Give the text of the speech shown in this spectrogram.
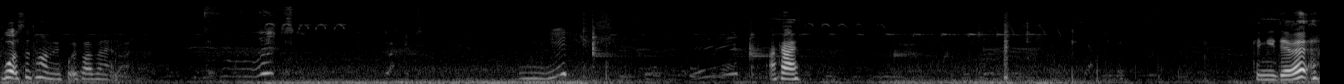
What's the time in 45 minutes? Okay. Can you do it?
